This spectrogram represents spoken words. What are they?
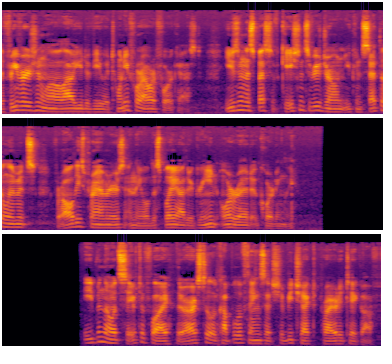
The free version will allow you to view a 24 hour forecast. Using the specifications of your drone, you can set the limits for all these parameters and they will display either green or red accordingly. Even though it's safe to fly, there are still a couple of things that should be checked prior to takeoff.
